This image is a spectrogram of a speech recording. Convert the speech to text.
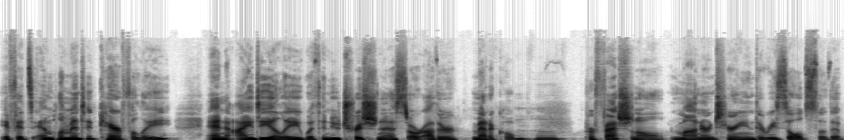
if it's implemented carefully and ideally with a nutritionist or other medical mm-hmm. professional monitoring the results so that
